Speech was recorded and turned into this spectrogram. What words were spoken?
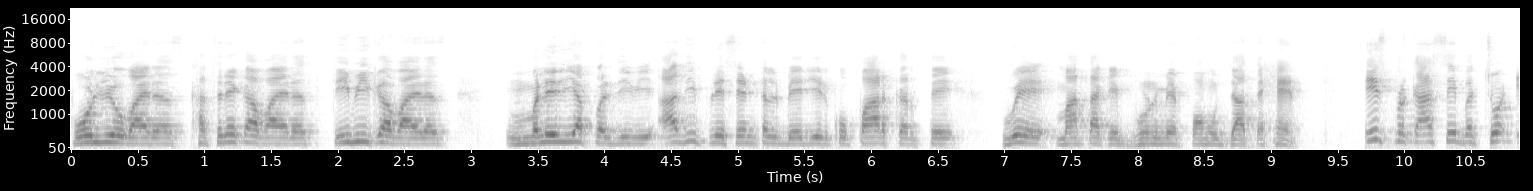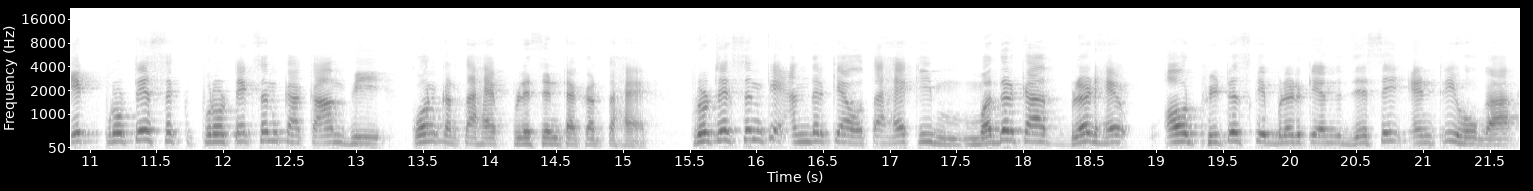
पोलियो वायरस खसरे का वायरस टीबी का वायरस मलेरिया परजीवी आदि प्लेसेंटल बैरियर को पार करते हुए माता के भ्रूण में पहुँच जाते हैं। इस प्रकार से बच्चों, एक प्रोटेक्शन प्रोटेक्शन का काम भी कौन करता है? प्लेसेंटा करता है। प्रोटेक्शन के अंदर क्या होता है कि मदर का ब्लड है और फिटस के ब्लड के अंदर जैसे ही एंट्री होगा,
